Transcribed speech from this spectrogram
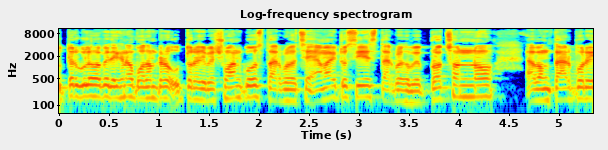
উত্তরগুলো হবে, দেখে নাও প্রথমটার উত্তর হয়ে যাবে সোয়ান কোষ, তারপরে হচ্ছে অ্যামাইটোসিস, তারপরে হবে প্রচ্ছন্ন এবং তারপরে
